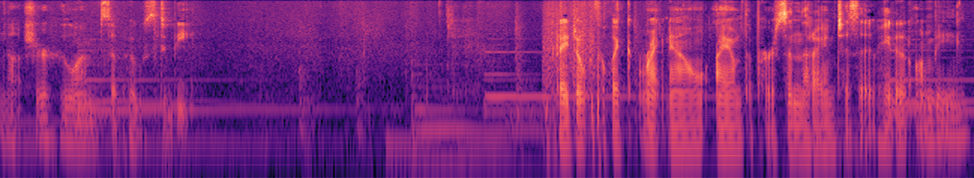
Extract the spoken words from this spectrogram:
not sure who I'm supposed to be. But I don't feel like right now I am the person that I anticipated on being.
